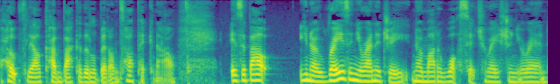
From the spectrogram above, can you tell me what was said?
hopefully I'll come back a little bit on topic now, is about you know, raising your energy no matter what situation you're in.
